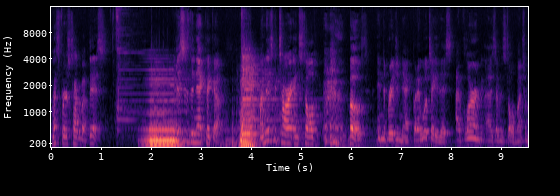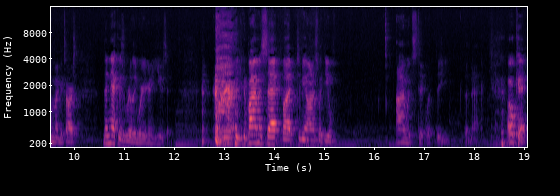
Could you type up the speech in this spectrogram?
let's first talk about this. This is the neck pickup. On this guitar, I installed both in the bridge and neck, but I will tell you this. I've learned, as I've installed a bunch of my guitars, the neck is really where you're going to use it. you can buy them a set, but to be honest with you, I would stick with the, the neck. Okay,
